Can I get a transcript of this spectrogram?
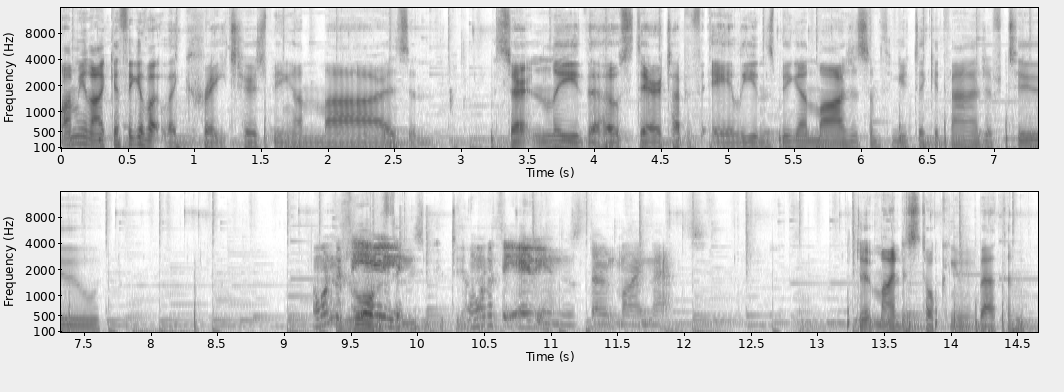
I mean, like I think about like craters being on Mars, and certainly the whole stereotype of aliens being on Mars is something you take advantage of too. I wonder if There's a the aliens. things you could do. I wonder if the aliens don't mind that. Don't mind us talking about them.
